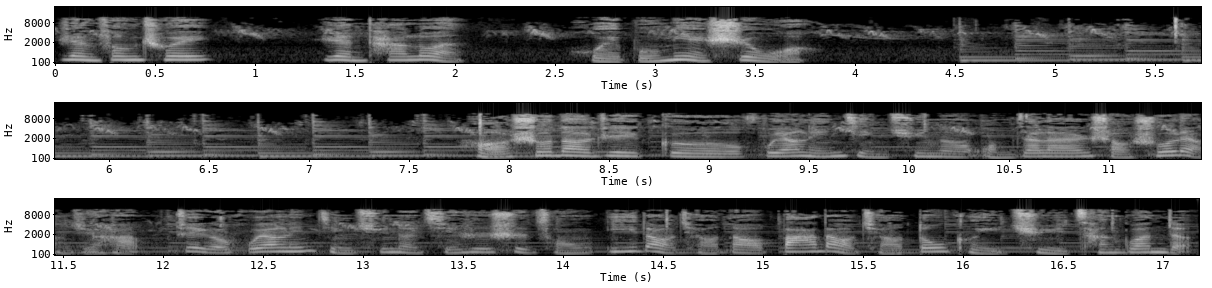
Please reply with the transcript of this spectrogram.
任风吹。”任他乱，毁不灭是我。好，说到这个胡杨林景区呢，我们再来少说两句哈。这个胡杨林景区呢，其实是从一道桥到八道桥都可以去参观的。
